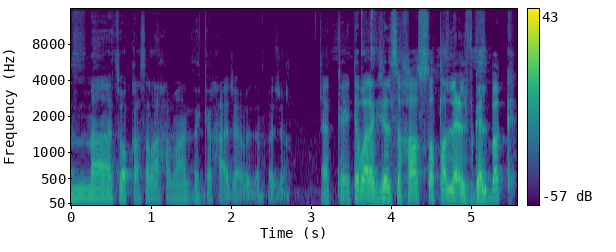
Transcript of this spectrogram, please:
ما أتوقع صراحة ما أتذكر حاجة ابدا فجأة. أوكي. تبغى لك جلسة خاصة تطلع اللي في قلبك؟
